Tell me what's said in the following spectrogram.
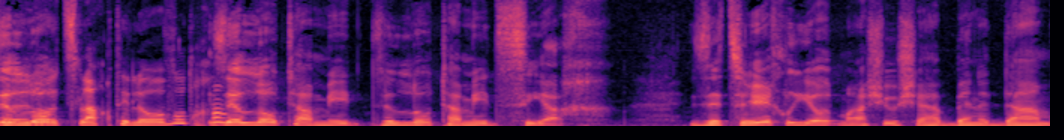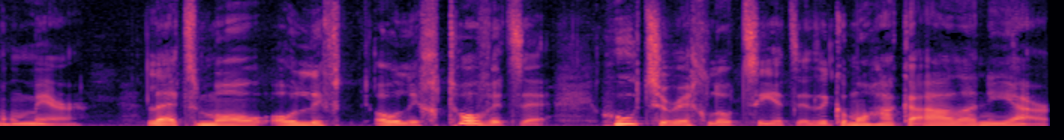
ולא לא, הצלחתי לאהוב אותך? זה לא תמיד, זה לא תמיד שיח. זה צריך להיות משהו שהבן אדם אומר לעצמו, או, לפ, או לכתוב את זה. הוא צריך להוציא את זה, זה כמו הכאה על הנייר.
